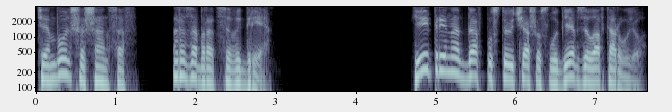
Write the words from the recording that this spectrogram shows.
тем больше шансов разобраться в игре. Китрин, отдав пустую чашу слуге, взяла вторую.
